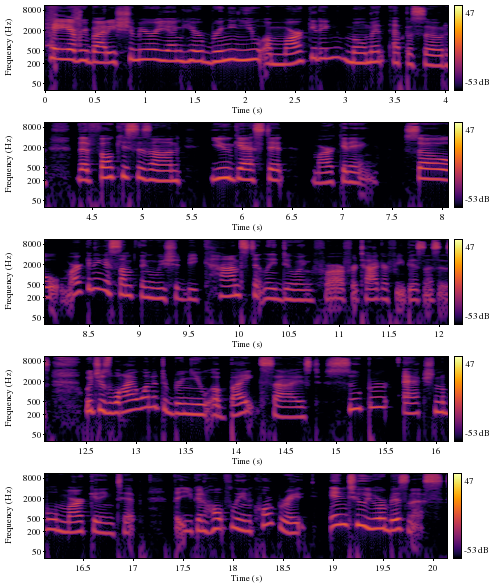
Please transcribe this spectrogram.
Hey everybody, Shamira Young here, bringing you a marketing moment episode that focuses on, you guessed it, marketing. So, marketing is something we should be constantly doing for our photography businesses, which is why I wanted to bring you a bite sized, super actionable marketing tip that you can hopefully incorporate into your business.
